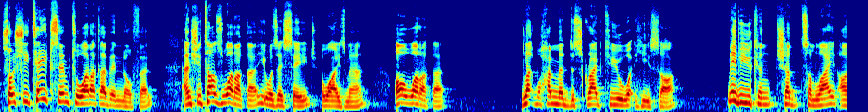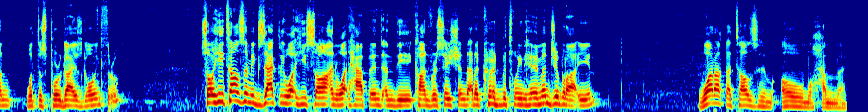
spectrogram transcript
So she takes him to Waraqa bin Nawfal and she tells Waraqa, he was a sage, a wise man, Oh Waraqa, let Muhammad describe to you what he saw. Maybe you can shed some light on what this poor guy is going through. So he tells him exactly what he saw and what happened and the conversation that occurred between him and Jibra'il. Waraqa tells him, Oh Muhammad,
